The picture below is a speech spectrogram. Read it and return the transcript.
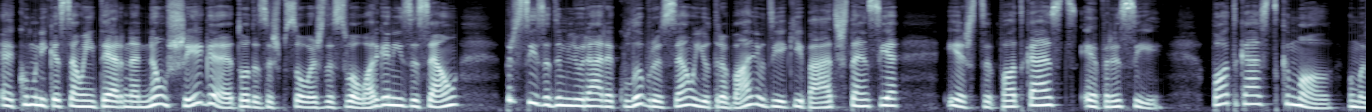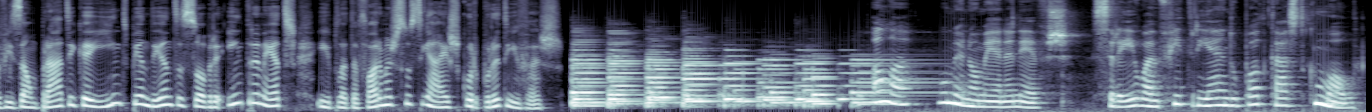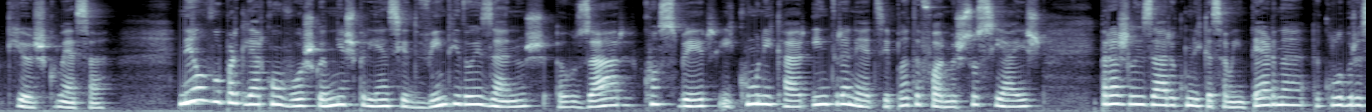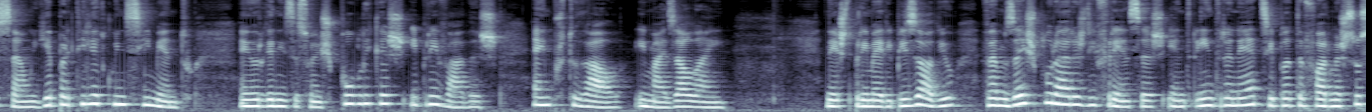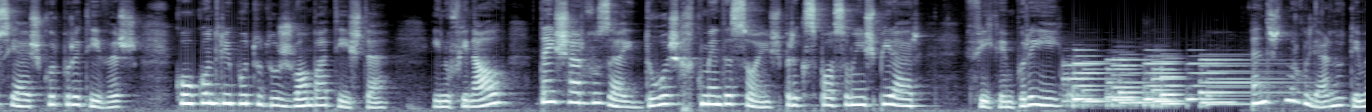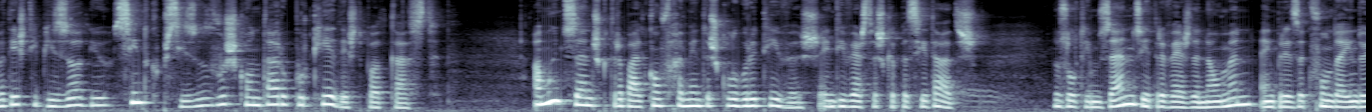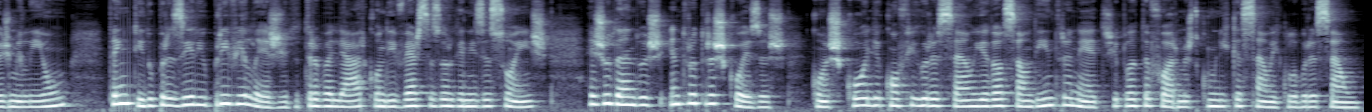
A comunicação interna não chega a todas as pessoas da sua organização? Precisa de melhorar a colaboração e o trabalho de equipa à distância? Este podcast é para si. Podcast Quemol, uma visão prática e independente sobre intranets e plataformas sociais corporativas. Olá, o meu nome é Ana Neves. Serei eu a anfitriã do podcast Quemol, que hoje começa. Nele vou partilhar convosco a minha experiência de 22 anos a usar, conceber e comunicar intranets e plataformas sociais para agilizar a comunicação interna, a colaboração e a partilha de conhecimento em organizações públicas e privadas em Portugal e mais além. Neste primeiro episódio, vamos explorar as diferenças entre intranets e plataformas sociais corporativas com o contributo do João Batista e no final deixar-vos-ei duas recomendações para que se possam inspirar. Fiquem por aí! Antes de mergulhar no tema deste episódio, sinto que preciso de vos contar o porquê deste podcast. Há muitos anos que trabalho com ferramentas colaborativas em diversas capacidades. Nos últimos anos, e através da Noman, a empresa que fundei em 2001, tenho tido o prazer e o privilégio de trabalhar com diversas organizações ajudando-as, entre outras coisas, com a escolha, configuração e adoção de intranets e plataformas de comunicação e colaboração.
